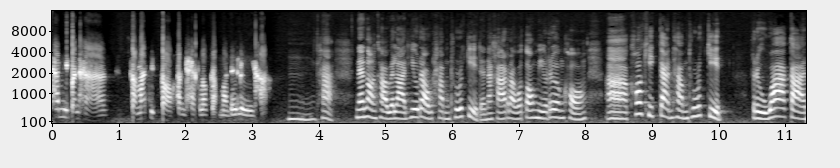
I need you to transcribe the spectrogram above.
ถ้ามีปัญหาสามารถติดต่อคอนแทคเรากลับมาได้เลยค่ะอืมค่ะแน่นอนค่ะเวลาที่เราทำธุรกิจนะคะ เราก็ต้องมีเรื่องของอาข้อคิดการทำธุรกิจ หรือว่าการ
